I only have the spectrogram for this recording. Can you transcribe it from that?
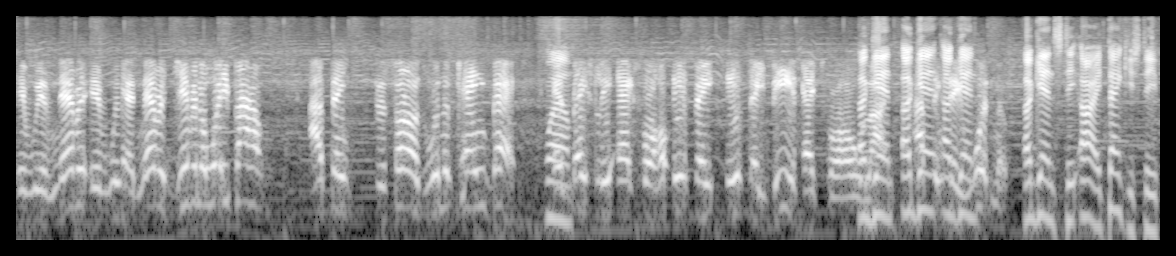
If we have never if we had never given away Pau, I think the Suns wouldn't have came back well, and basically asked for a, if they if they did ask for a whole again, lot, Again, again, again, again, Steve. All right, thank you, Steve.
